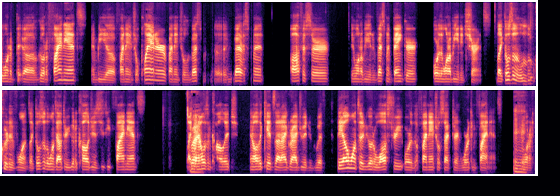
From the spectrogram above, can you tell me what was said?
they want to uh, go to finance and be a financial planner financial investment uh, investment officer. They want to be an investment banker or they want to be in insurance. Like those are the lucrative ones. Like those are the ones out there. You go to colleges you see finance. Like when i was in college and all the kids that i graduated with they all wanted to go to wall street or the financial sector and work in finance. They Mhm. want to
